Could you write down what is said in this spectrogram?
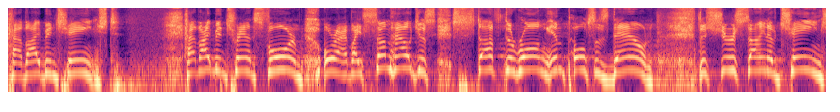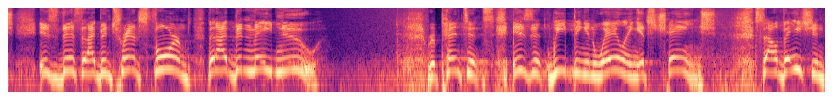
Have I been changed? Have I been transformed? Or have I somehow just stuffed the wrong impulses down? The sure sign of change is this that I've been transformed, that I've been made new. Repentance isn't weeping and wailing, it's change. Salvation,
